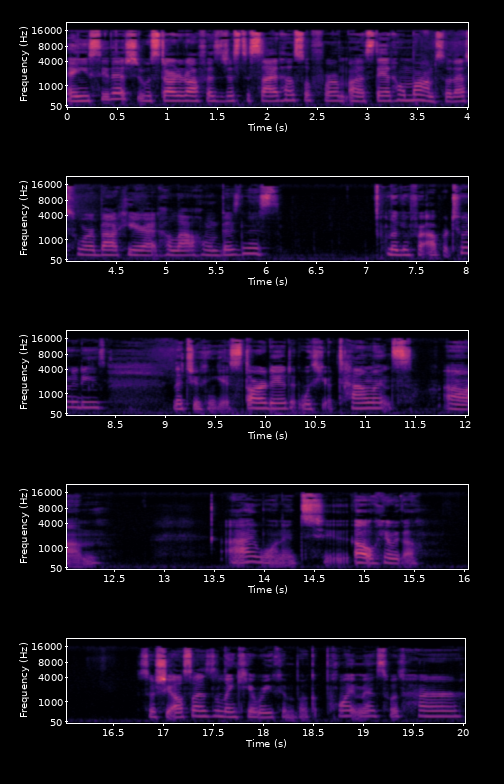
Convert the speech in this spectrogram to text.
And you see that she was started off as just a side hustle for a stay at home mom. So that's what we're about here at Halal Home Business, looking for opportunities that you can get started with your talents. Um, I wanted to, oh, here we go. So she also has a link here where you can book appointments with her.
